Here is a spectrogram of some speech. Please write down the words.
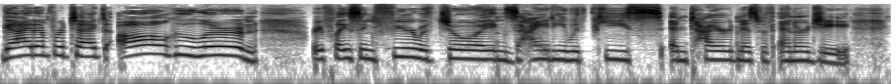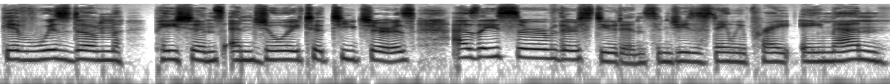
Guide and protect all who learn, replacing fear with joy, anxiety with peace, and tiredness with energy. Give wisdom, patience, and joy to teachers as they serve their students. In Jesus' name we pray, Amen.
